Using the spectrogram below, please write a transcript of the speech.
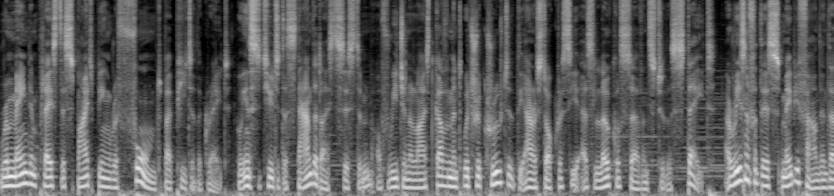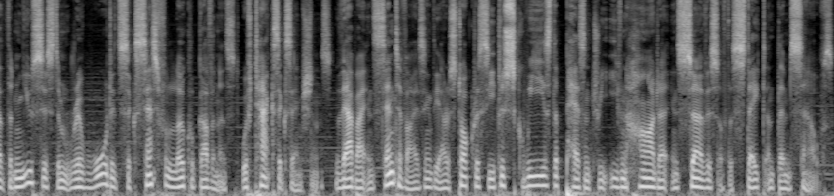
remained in place despite being reformed by Peter the Great, who instituted a standardized system of regionalized government which recruited the aristocracy as local servants to the state. A reason for this may be found in that the new system rewarded successful local governors with tax exemptions, thereby incentivizing the aristocracy to squeeze the peasantry even harder in service of the state and themselves.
